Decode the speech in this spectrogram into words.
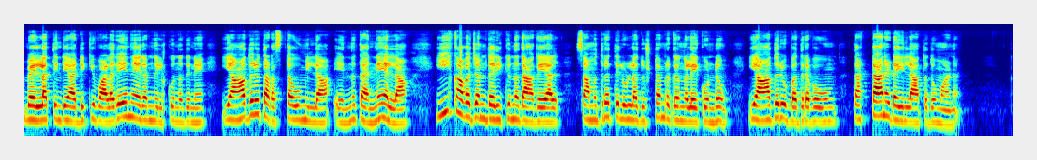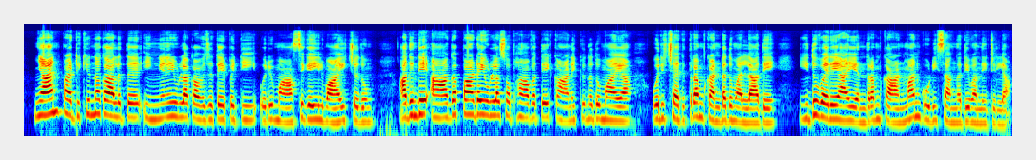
വെള്ളത്തിന്റെ അടിക്ക് വളരെ നേരം നിൽക്കുന്നതിന് യാതൊരു തടസ്സവുമില്ല എന്ന് തന്നെയല്ല. ഈ കവചം ധരിക്കുന്നതാകയാൽ സമുദ്രത്തിലുള്ള ദുഷ്ടമൃഗങ്ങളെ കൊണ്ടും യാതൊരു ഉപദ്രവവും തട്ടാനിടയില്ലാത്തതുമാണ്. ഞാൻ പഠിക്കുന്ന കാലത്ത് ഇങ്ങനെയുള്ള കവചത്തെപ്പറ്റി ഒരു മാസികയിൽ വായിച്ചതും അതിന്റെ ആകപ്പാടെയുള്ള സ്വഭാവത്തെ കാണിക്കുന്നതുമായ ഒരു ചരിത്രം കണ്ടതുമല്ലാതെ ഇതുവരെ ആ യന്ത്രം കാണുവാൻ കൂടി സംഗതി വന്നിട്ടില്ല.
